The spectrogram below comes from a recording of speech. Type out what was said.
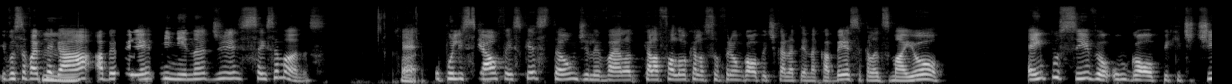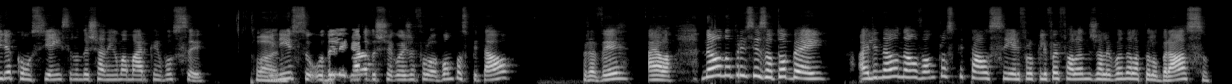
e você vai pegar uhum. a bebê menina de seis semanas. Claro. É, o policial fez questão de levar ela, porque ela falou que ela sofreu um golpe de karatê na cabeça, que ela desmaiou. É impossível um golpe que te tire a consciência e não deixar nenhuma marca em você. Claro. E nisso, o delegado chegou e já falou: vamos pro hospital? Pra ver? Aí ela: não, não precisa, eu tô bem. Aí ele: não, não, vamos pro hospital sim. Ele falou que ele foi falando, já levando ela pelo braço.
